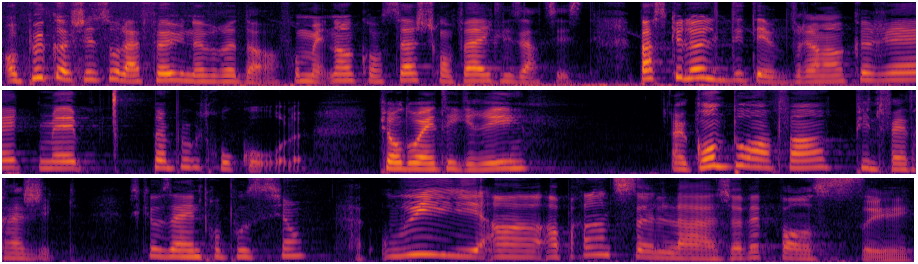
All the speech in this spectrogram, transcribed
On peut cocher sur la feuille une œuvre d'art. Faut maintenant qu'on sache ce qu'on fait avec les artistes. Parce que là, l'idée était vraiment correcte, mais c'est un peu trop court, là. Puis on doit intégrer un conte pour enfants, puis une fin tragique. Est-ce que vous avez une proposition? Oui, en, en parlant de cela, j'avais pensé.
